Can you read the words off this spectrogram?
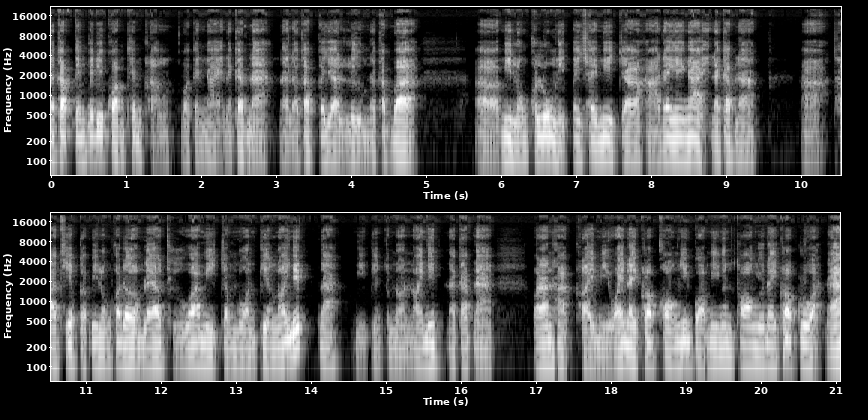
นะครับเต็มไปด้วยความเข้มขลังว่ากันง่ายนะครับนะนะแล้วครับก็อย่าลืมนะครับว่ามีหลวงพ่อลุงนี่ไม่ใช่มีดจะหาได้ง่าย ๆนะครับนะ ถ้าเทียบกับมีหลวงพ่อเดิมแล้วถือว่ามีจำนวนเพียงน้อยนิดนะมีเพียงจำนวนน้อยนิดนะครับนะเพราะนั้นหากใครมีไว้ในครอบครองยิ่งกว่ามีเงินทองอยู่ในครอบครัวนะ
